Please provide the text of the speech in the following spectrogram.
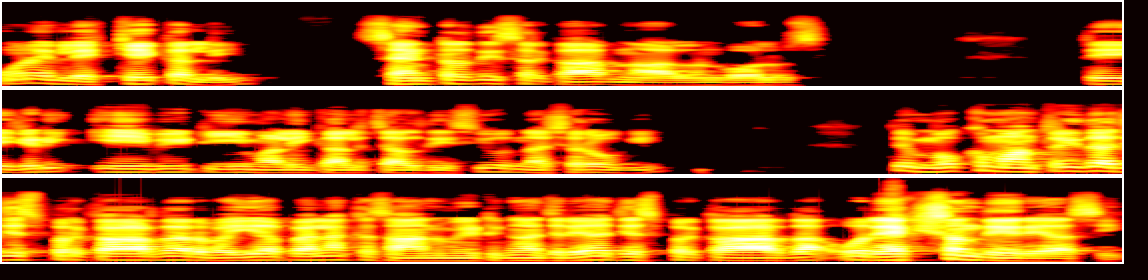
ਉਹਨੇ ਲਿਖ ਕੇ ਕੱਲੀ ਸੈਂਟਰ ਦੀ ਸਰਕਾਰ ਨਾਲ ਇਨਵੋਲਵ ਸੀ ਤੇ ਜਿਹੜੀ ਏਵੀ ਟੀਮ ਵਾਲੀ ਗੱਲ ਚੱਲਦੀ ਸੀ ਉਹ ਨਸ਼ਰ ਹੋ ਗਈ। ਤੇ ਮੁੱਖ ਮੰਤਰੀ ਦਾ ਜਿਸ ਪ੍ਰਕਾਰ ਦਾ ਰਵਈਆ ਪਹਿਲਾਂ ਕਿਸਾਨ ਮੀਟਿੰਗਾਂ 'ਚ ਰਿਹਾ ਜਿਸ ਪ੍ਰਕਾਰ ਦਾ ਉਹ ਰਿਐਕਸ਼ਨ ਦੇ ਰਿਹਾ ਸੀ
